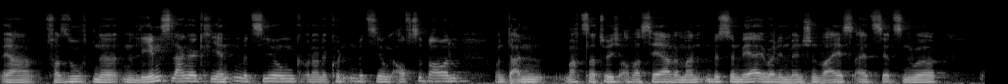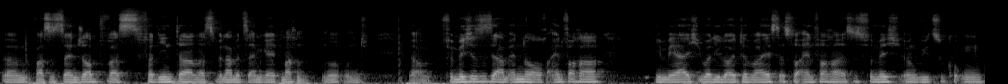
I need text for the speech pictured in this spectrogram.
ja, versucht, eine, eine, lebenslange Klientenbeziehung oder eine Kundenbeziehung aufzubauen. Und dann macht es natürlich auch was her, wenn man ein bisschen mehr über den Menschen weiß, als jetzt nur, ähm, was ist sein Job, was verdient er, was will er mit seinem Geld machen. Ne? Und ja, für mich ist es ja am Ende auch einfacher, je mehr ich über die Leute weiß, desto einfacher ist es für mich, irgendwie zu gucken,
